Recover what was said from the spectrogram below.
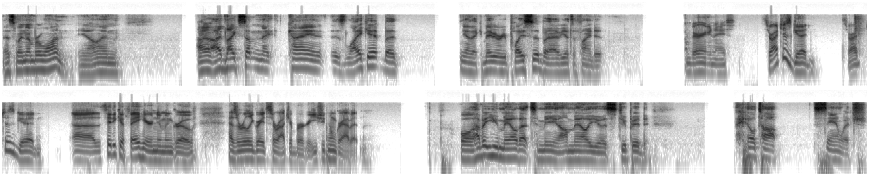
that's my number one. You know, and I, I'd like something that kind of is like it, but you know, they can maybe replace it, but I have yet to find it. Very nice. Sriracha's good. Sriracha's good. Uh, the City Cafe here in Newman Grove has a really great sriracha burger. You should come grab it. Well, how about you mail that to me and I'll mail you a stupid hilltop sandwich,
